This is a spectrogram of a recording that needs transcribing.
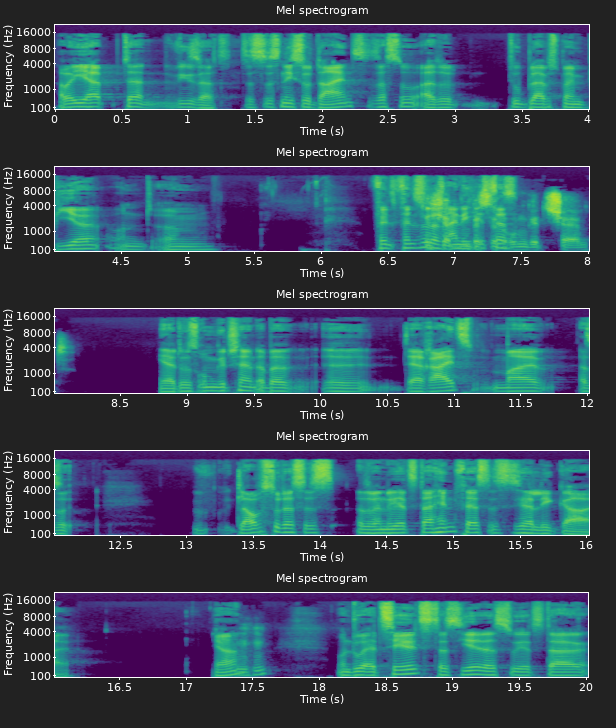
Aber ihr habt da, wie gesagt, das ist nicht so deins, sagst du? Also du bleibst beim Bier und ähm, findest, findest du ich das eigentlich? Ich ein bisschen rumgechampt. Ja, du hast rumgechampt, aber äh, der Reiz mal, also glaubst du, dass es, also wenn du jetzt dahin fährst, ist es ja legal. Ja? Mhm. Und du erzählst das hier, dass du jetzt da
